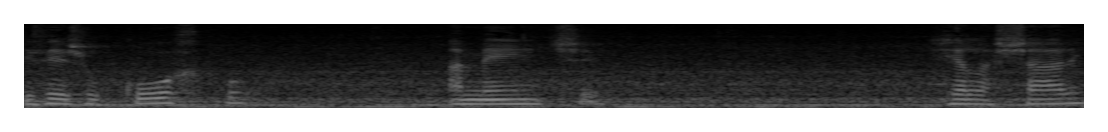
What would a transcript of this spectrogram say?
E vejo o corpo, a mente relaxarem.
